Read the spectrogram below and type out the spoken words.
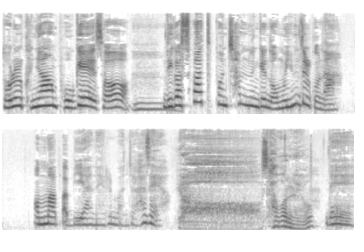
너를 그냥 보게 해서 음. 네가 스마트폰 참는 게 너무 힘들구나. 엄마 아빠 미안해를 먼저 하세요. 어, 사과를 해요? 네.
